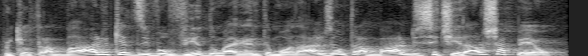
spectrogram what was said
Porque o trabalho que é desenvolvido no Margarita Morales é um trabalho de se tirar o chapéu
